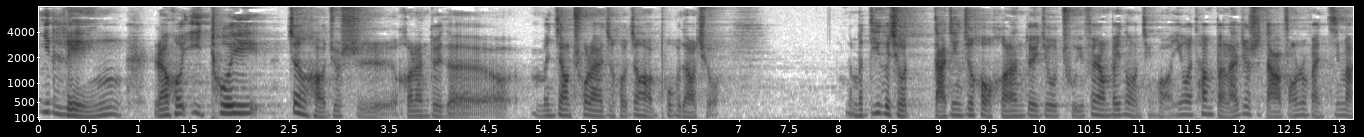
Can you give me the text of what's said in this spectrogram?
一领，然后一推。正好就是荷兰队的门将出来之后，正好扑不到球。那么第一个球打进之后，荷兰队就处于非常被动的情况，因为他们本来就是打防守反击嘛，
